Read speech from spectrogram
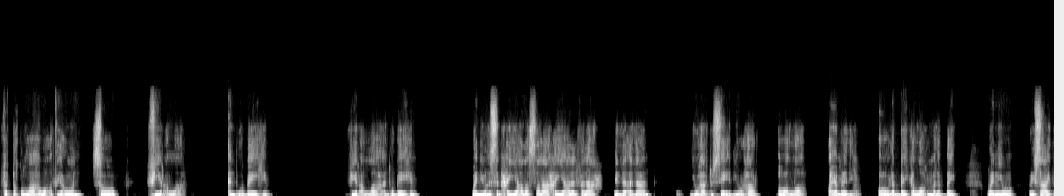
فاتقوا الله وأطيعون so fear Allah and obey him fear Allah and obey him when you listen حي على الصلاة حي على الفلاح in the adhan you have to say in your heart, Oh Allah, I am ready. Oh labbaik Allahumma labbaik. When you recite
